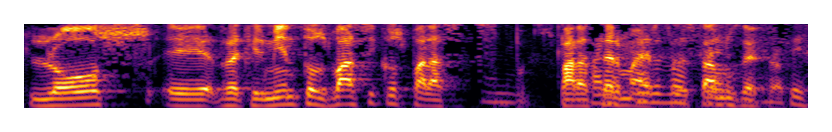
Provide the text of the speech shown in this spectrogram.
los eh, requerimientos básicos para, para, ser maestro. Estamos de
